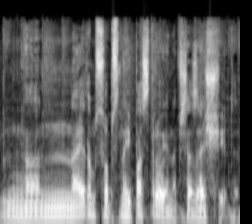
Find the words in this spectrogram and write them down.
на этом, собственно, и построена вся защита.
